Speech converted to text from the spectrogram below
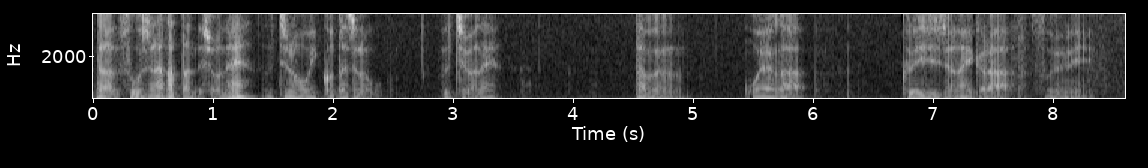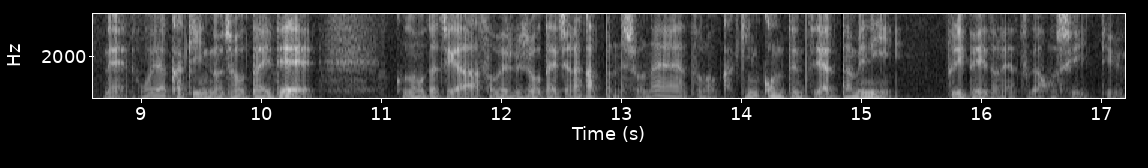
だからそうじゃなかったんでしょうね。うちの甥っ子たちのうちはね。多分、親がクレイジーじゃないから、そういうふうにね、親課金の状態で子供たちが遊べる状態じゃなかったんでしょうね。その課金コンテンツやるためにプリペイドのやつが欲しいっていう。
